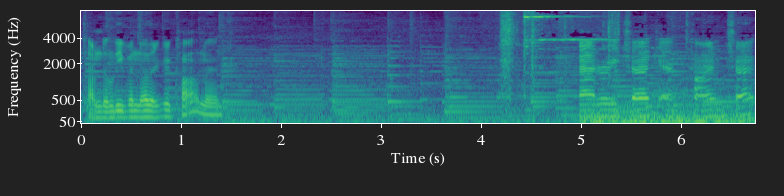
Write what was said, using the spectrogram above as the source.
Time to leave another good comment. Battery check and time check.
